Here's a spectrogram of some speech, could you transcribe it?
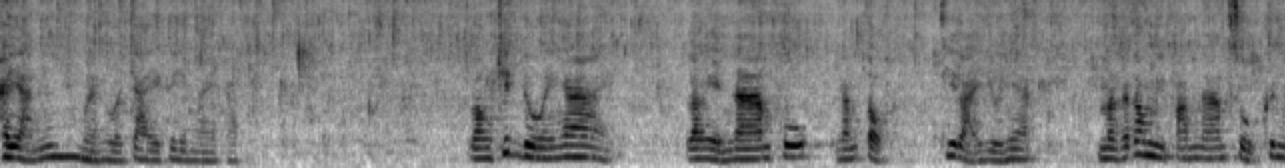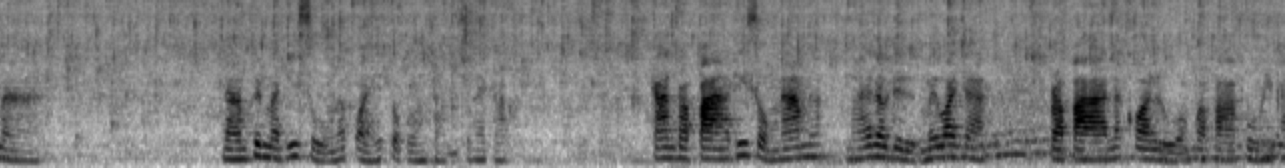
ขยันเหมือนหัวใจคือยังไงครับ ลองคิดดูง่ายๆเราเห็นน้ำพุน้ำตกที่ไหลอยู่เนี่ย มันก็ต้องมีปั๊มน้ำสูบขึ้นมา น้ำขึ้นมาที่สูงแล้วปล่อยให้ตกลงต่ำใช่ไหมครับ การประปาที่ส่งน้ำมาให้เราดื่ม ไม่ว่าจะประปานครหลวงประปาภูมิภ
